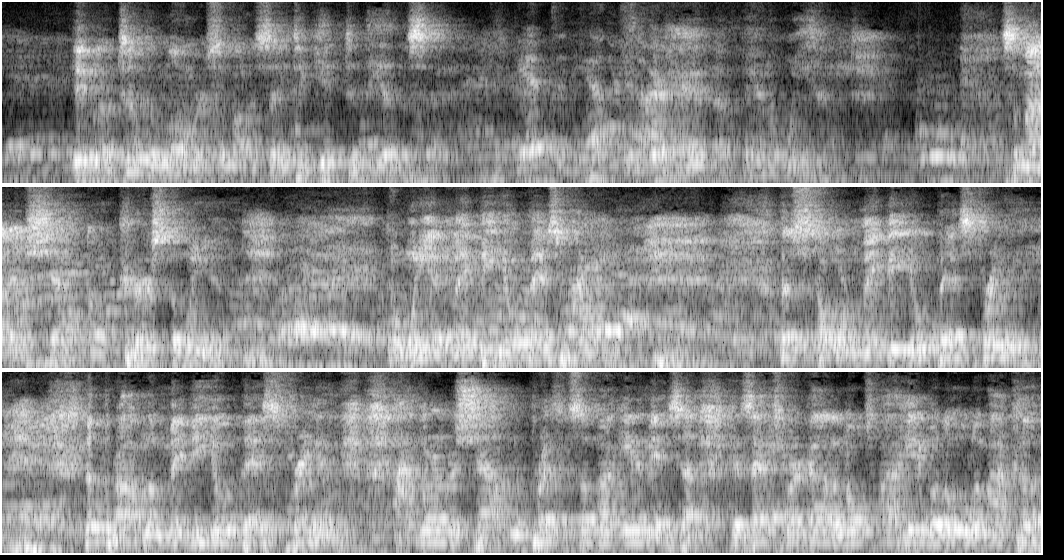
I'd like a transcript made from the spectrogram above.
It would have took them longer, somebody say, to get to the other side. Get to the other If there side. hadn't have been a wind. Somebody shout, don't curse the wind. The wind may be your best friend. The storm may be your best friend. The problem may be your best friend. I've learned to shout in the presence of my enemies because that's where God anoints my head with oil and my cup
